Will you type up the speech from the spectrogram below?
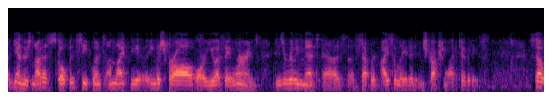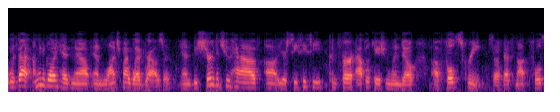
Again, there's not a scope and sequence, unlike the English for All or USA Learns. These are really meant as uh, separate, isolated instructional activities. So with that, I'm going to go ahead now and launch my web browser. And be sure that you have uh, your CCC Confer application window uh, full screen. So if that's not full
